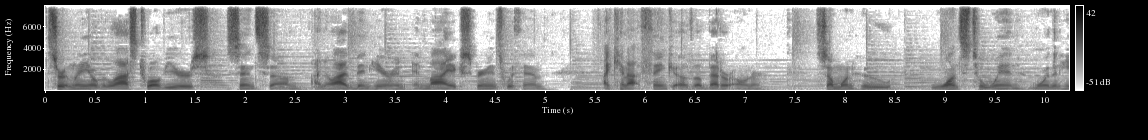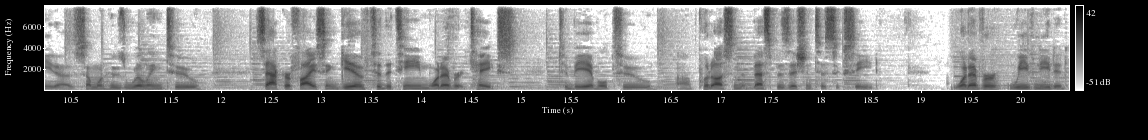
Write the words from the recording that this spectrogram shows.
certainly over the last 12 years since um, I know I've been here and, and my experience with him, I cannot think of a better owner. Someone who wants to win more than he does, someone who's willing to sacrifice and give to the team whatever it takes to be able to uh, put us in the best position to succeed. Whatever we've needed,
